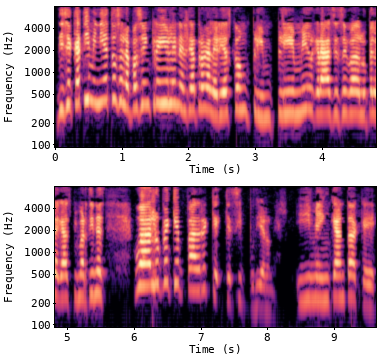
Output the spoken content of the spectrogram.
Dice Katy, mi nieto se la pasó increíble en el Teatro Galerías con Plim Plim. Mil gracias, soy Guadalupe Legaspi Martínez. Guadalupe, qué padre que, que sí pudieron ir. Y me encanta que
